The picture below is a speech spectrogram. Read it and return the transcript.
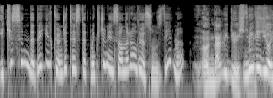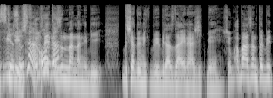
ikisinde de ilk önce test etmek için insanları alıyorsunuz değil mi? Önden video istiyoruz. Bir video istiyorsunuz, ha, istiyoruz. En oradan- azından hani bir dışa dönük bir biraz daha enerjik mi? Şu, bazen tabii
